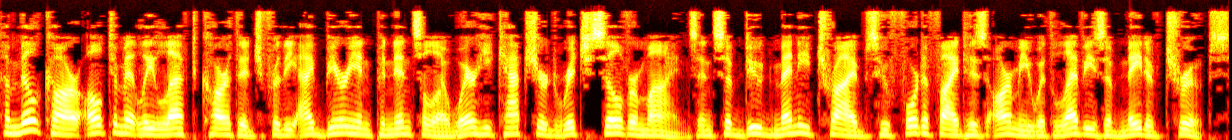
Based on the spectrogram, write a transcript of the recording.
Hamilcar ultimately left Carthage for the Iberian Peninsula where he captured rich silver mines and subdued many tribes who fortified his army with levies of native troops.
